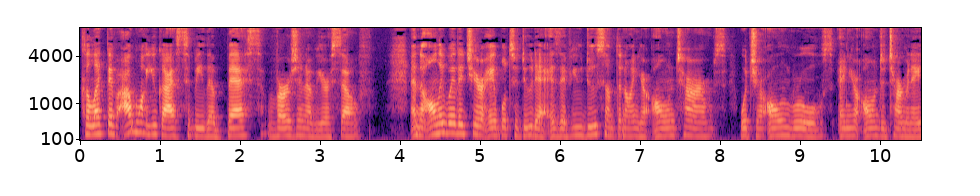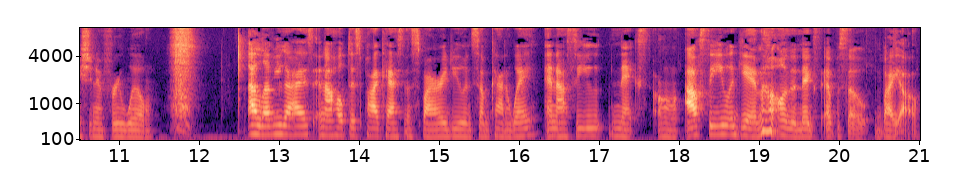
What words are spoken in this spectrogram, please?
Collective, I want you guys to be the best version of yourself. And the only way that you're able to do that is if you do something on your own terms, with your own rules and your own determination and free will. I love you guys, and I hope this podcast inspired you in some kind of way. And I'll see you next. Um, I'll see you again on the next episode. Bye, y'all.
